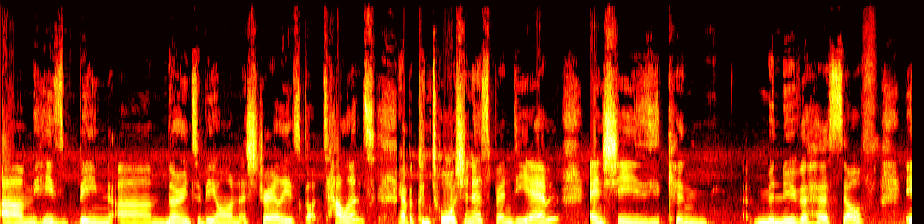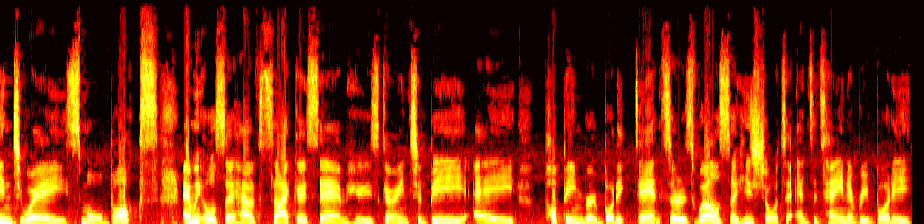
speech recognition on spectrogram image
Um, he's been um, known to be on Australia's Got Talent. We have a contortionist, Ben DM, and she can maneuver herself into a small box. And we also have Psycho Sam, who's going to be a popping robotic dancer as well, so he's sure to entertain everybody.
